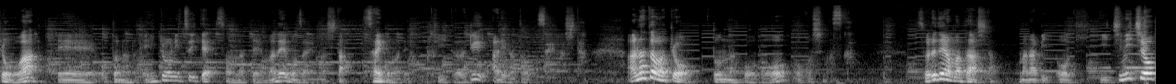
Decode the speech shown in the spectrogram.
今日は、えー、大人の影響についてそんなテーマでございました。最後までお聴きいただきありがとうございました。あなたは今日どんな行動を起こしますか？それではまた明日学び大きい一日を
